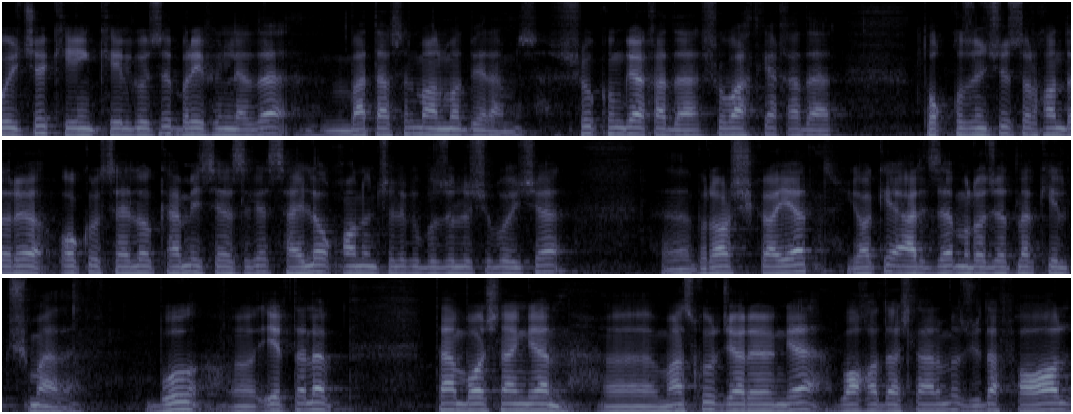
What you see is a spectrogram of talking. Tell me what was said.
bo'yicha keyin kelgusi brifinglarda batafsil ma'lumot beramiz. Shu kunga qadar shu vaqtga qadar to'qqizinchi surxondaryo okrug saylov komissiyasiga saylov qonunchiligi buzilishi bo'yicha e, biror shikoyat yoki ariza murojaatlar kelib tushmadi. Bu e, ertalabdan boshlangan e, mazkur jarayonga vohadoshlarimiz juda faol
